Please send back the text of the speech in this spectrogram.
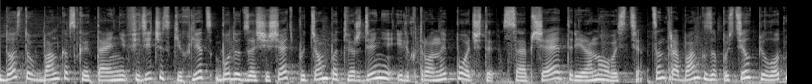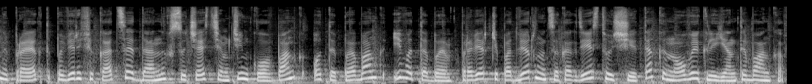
Доступ к банковской тайне физических лиц будут защищать путем подтверждения электронной почты, сообщает РИА Новости. Центробанк запустил пилотный проект по верификации данных с участием Тинькофф Банк, ОТП Банк и ВТБ. Проверке подвергнутся как действующие, так и новые клиенты банков.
